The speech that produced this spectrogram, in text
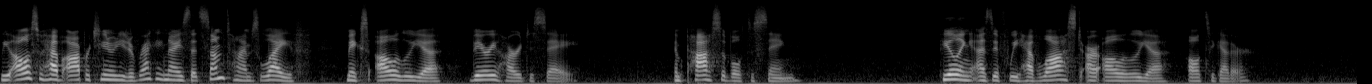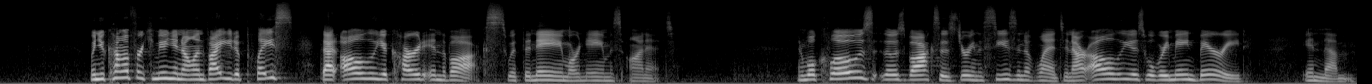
We also have opportunity to recognize that sometimes life makes Alleluia very hard to say, impossible to sing, feeling as if we have lost our Alleluia altogether. When you come up for communion, I'll invite you to place that Alleluia card in the box with the name or names on it. And we'll close those boxes during the season of Lent, and our Alleluias will remain buried in them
